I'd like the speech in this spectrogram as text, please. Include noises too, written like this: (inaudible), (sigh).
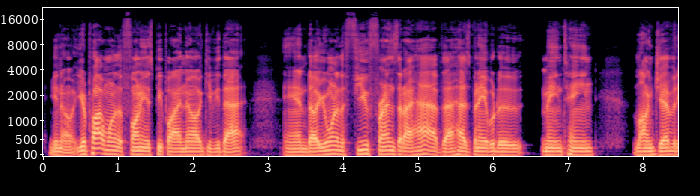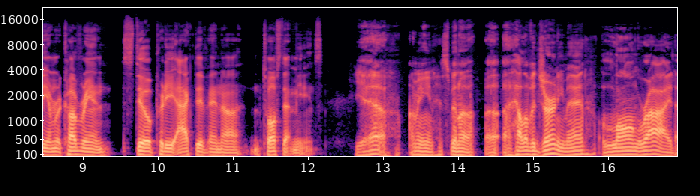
You know, you're probably one of the funniest people I know. I'll give you that. And uh, you're one of the few friends that I have that has been able to maintain longevity and recovery and still pretty active in uh, 12 step meetings. Yeah, I mean, it's been a, a, a hell of a journey, man. A long ride.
